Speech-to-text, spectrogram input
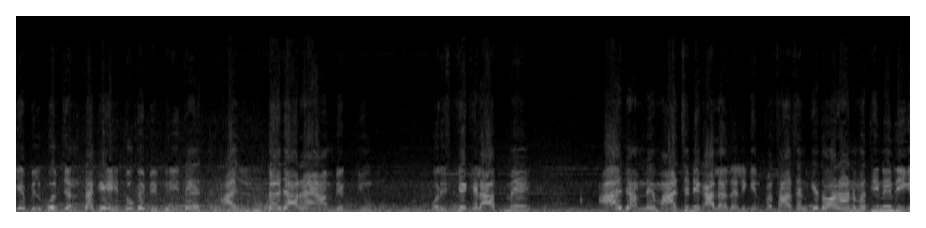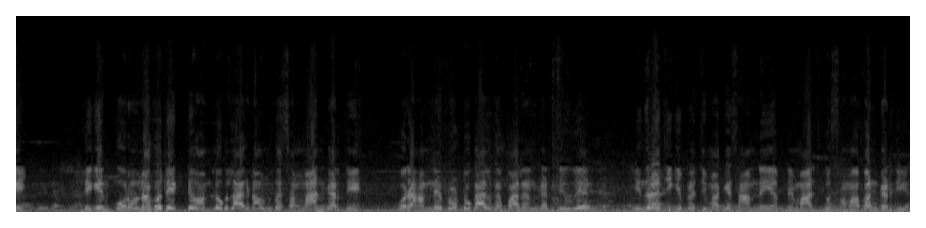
ये बिल्कुल जनता के हितों के विपरीत है। आज लूटा जा रहा है आम व्यक्तियों को। और इसके खिलाफ में आज हमने मार्च निकाला था, लेकिन प्रशासन के द्वारा अनुमति नहीं दी गई। लेकिन कोरोना को देखते हुए हम लोग लॉकडाउन का सम्मान करते हैं और हमने प्रोटोकॉल का पालन करते हुए इंदिरा जी की प्रतिमा के सामने ही अपने मार्च को समापन कर दिया।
